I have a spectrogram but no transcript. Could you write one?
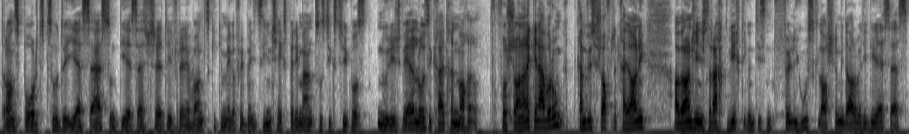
Transport zu der ISS und die ISS ist relativ relevant. Es gibt ja mega viele medizinische Experimente, sonstiges Zeug, was nur die Schwerelosigkeit können machen können. Verstehe ich nicht genau warum, kein Wissenschaftler, keine Ahnung, aber anscheinend ist es recht wichtig und die sind völlig ausgelastet mit der Arbeit in der ISS.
